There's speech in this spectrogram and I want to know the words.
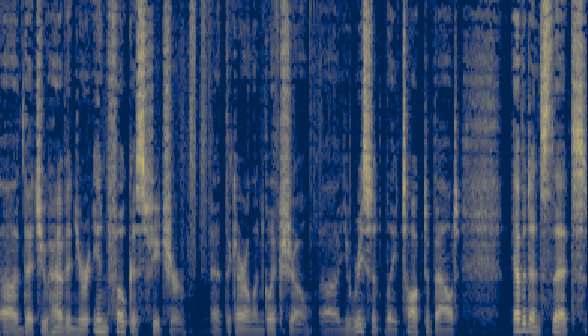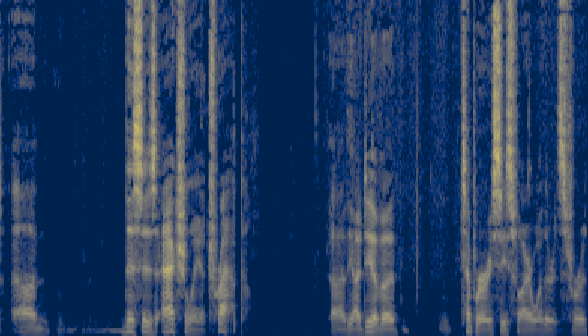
uh, that you have in your In Focus feature at the Caroline Glick Show. Uh, you recently talked about evidence that um, this is actually a trap. Uh, the idea of a temporary ceasefire, whether it's for a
